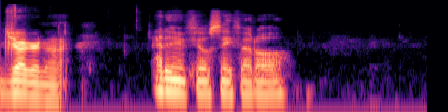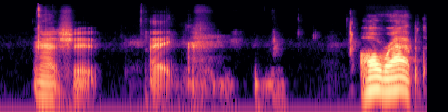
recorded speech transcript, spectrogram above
Juggernaut. I didn't feel safe at all. That shit. Like, All wrapped.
